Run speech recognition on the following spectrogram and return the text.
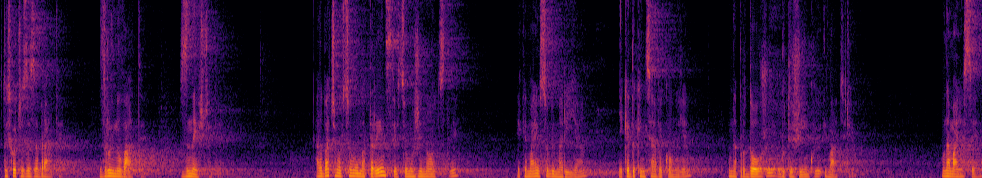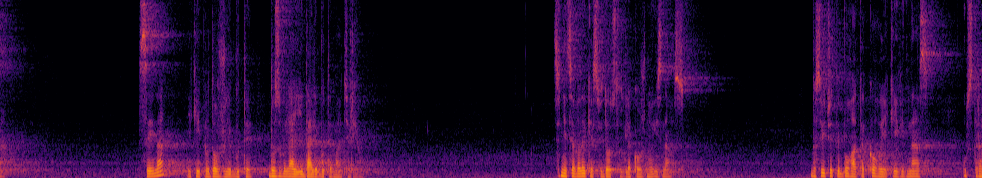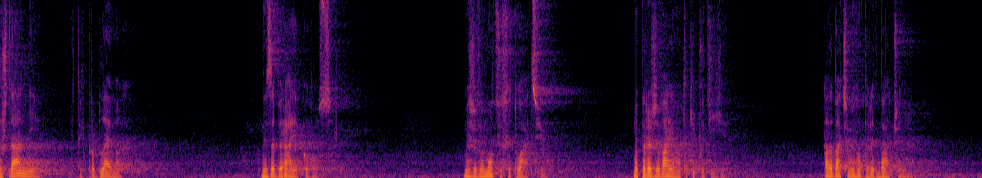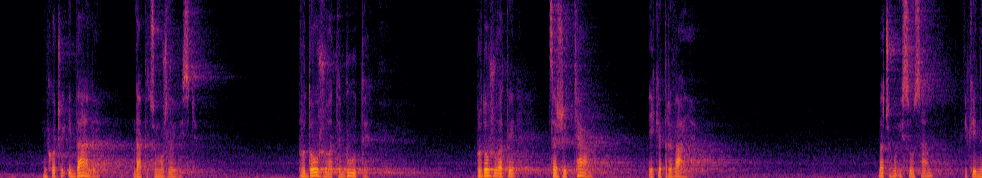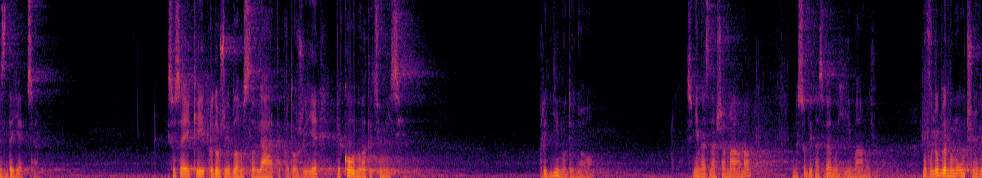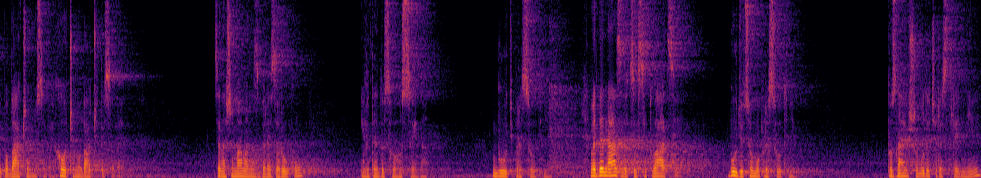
Хтось хоче це забрати, зруйнувати, знищити. Але бачимо в цьому материнстві, в цьому жіноцтві, яке має в собі Марія, яке до кінця виконує, вона продовжує бути жінкою і матір'ю. Вона має сина. Сина, який продовжує бути, дозволяє їй далі бути матір'ю. Сьогодні це велике свідоцтво для кожного із нас. Досвідчити Бога такого, який від нас у стражданні, в тих проблемах не забирає когось. Ми живемо цю ситуацію. Ми переживаємо такі події, але бачимо його передбачення. Він хоче і далі дати цю можливість, продовжувати бути, продовжувати це життя, яке триває. Бачимо Ісуса, який не здається. Ісуса, який продовжує благословляти, продовжує виконувати цю місію. Прийдімо до Нього. Сьогодні нас наша мама, ми собі назвемо її мамою, бо в улюбленому учневі побачимо себе, хочемо бачити себе. Це наша мама нас бере за руку і веде до свого сина. Будь присутній. Веде нас до цих ситуацій. Будь у цьому присутнім. Познаєш, що буде через три дні.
